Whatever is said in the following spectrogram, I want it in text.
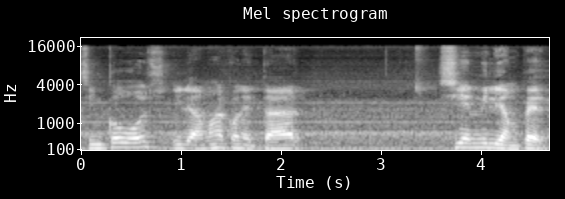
5 volts y le vamos a conectar 100 miliamperes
